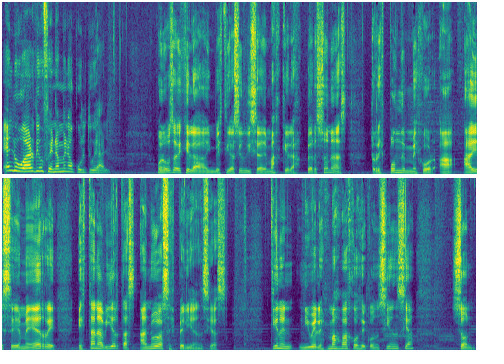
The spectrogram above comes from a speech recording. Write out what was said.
en lugar de un fenómeno cultural. Bueno, vos sabés que la investigación dice además que las personas responden mejor a ASMR, están abiertas a nuevas experiencias, tienen niveles más bajos de conciencia, son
